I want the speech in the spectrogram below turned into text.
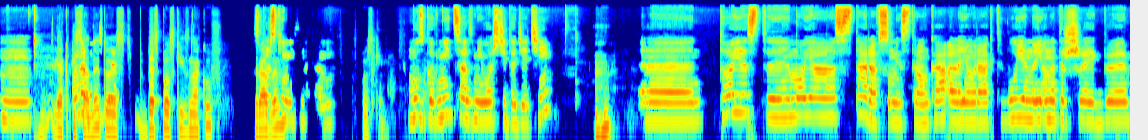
Mm. Jak pisane? To jest bez polskich znaków? Z Razem? polskimi znakami. Z polskimi. Mózgownica z miłości do dzieci. Mhm. E, to jest y, moja stara w sumie stronka, ale ją reaktywuję, no i ona też jakby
